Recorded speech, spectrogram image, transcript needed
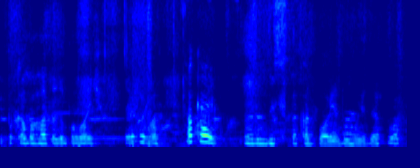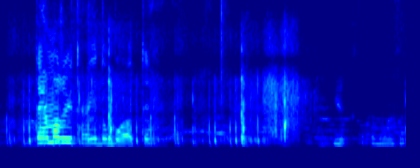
І поки багато добувають дерева. Окей. Надо десь стака два, я думаю, дерева. То я можу і три добувати. Ні, стака можу.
